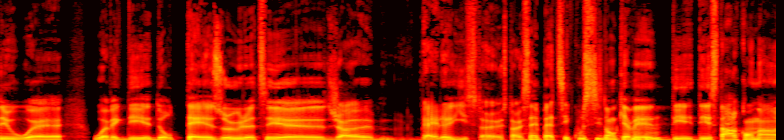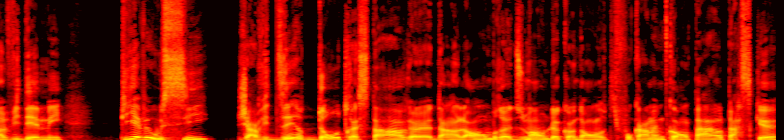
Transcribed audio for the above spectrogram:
ou, euh, ou avec des d'autres taiseux, là, euh, genre, ben là, c'est un, un, sympathique aussi. Donc, il y avait mm-hmm. des, des, stars qu'on a envie d'aimer. Puis, il y avait aussi, j'ai envie de dire, d'autres stars dans l'ombre du monde là, dont il faut quand même qu'on parle parce que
